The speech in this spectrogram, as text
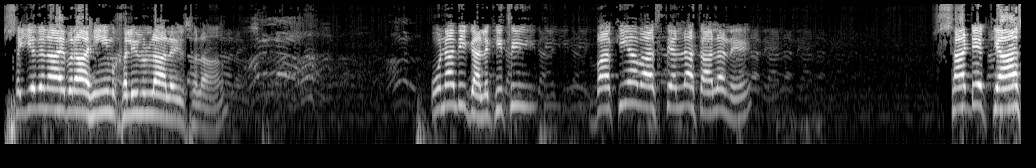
سیدنا ابراہیم خلیل اللہ علیہ السلام دی گل کی تھی؟ باقیاں واسطے اللہ تعالی نے سڈے قیاس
